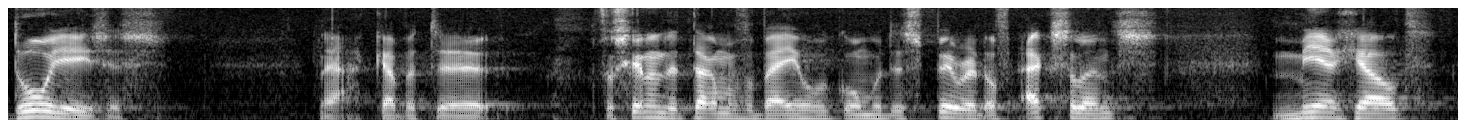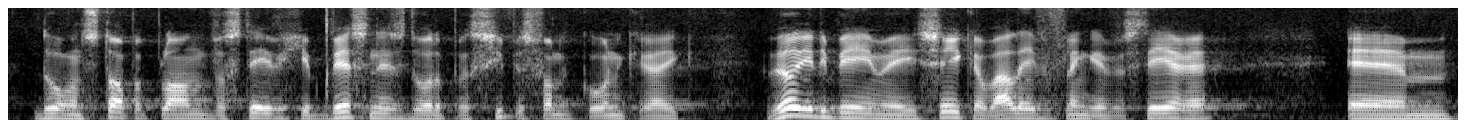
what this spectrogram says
door Jezus. Nou ja, ik heb het uh, verschillende termen voorbij horen komen. De spirit of excellence, meer geld door een stappenplan, verstevig je business door de principes van het koninkrijk. Wil je die BMW zeker wel even flink investeren? Um,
